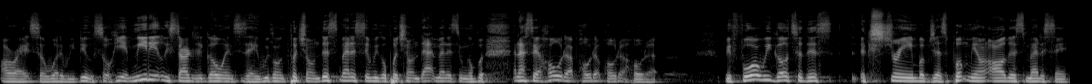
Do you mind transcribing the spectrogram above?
all right, so what do we do? So he immediately started to go in and say, we're going to put you on this medicine, we're going to put you on that medicine. We're gonna put... And I said, hold up, hold up, hold up, hold up before we go to this extreme of just put me on all this medicine,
